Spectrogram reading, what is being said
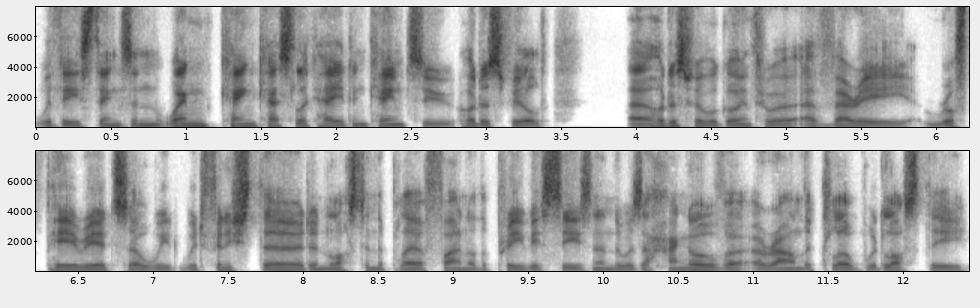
with these things. And when Kaine Kesler Hayden came to Huddersfield, uh, Huddersfield were going through a, a, very rough period. So we'd, we'd finished third and lost in the playoff final the previous season. And there was a hangover around the club. We'd lost the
